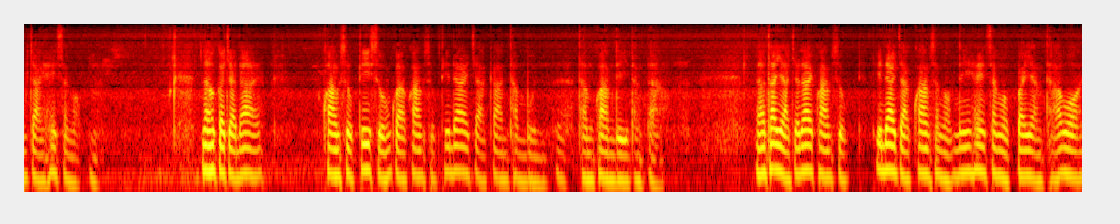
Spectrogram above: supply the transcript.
ำใจให้สงบ แล้วก็จะได้ความสุขที่สูงกว่าความสุขที่ได้จากการทำบุญทำความดีต่างๆ แล้วถ้าอยากจะได้ความสุขที่ได้จากความสงบนี้ให้สงบไปอย่างถาวร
